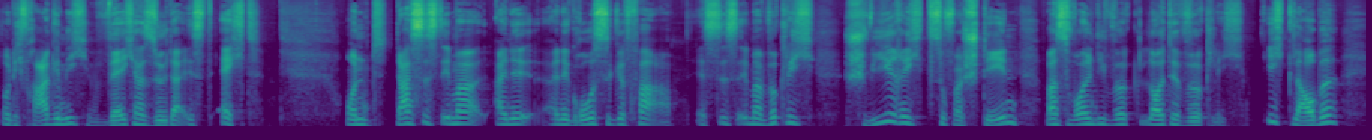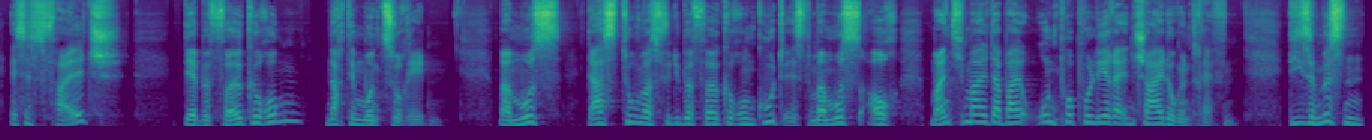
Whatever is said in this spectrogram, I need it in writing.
Und ich frage mich, welcher Söder ist echt? Und das ist immer eine, eine große Gefahr. Es ist immer wirklich schwierig zu verstehen, was wollen die wir Leute wirklich. Ich glaube, es ist falsch, der Bevölkerung nach dem Mund zu reden. Man muss das tun, was für die Bevölkerung gut ist. Man muss auch manchmal dabei unpopuläre Entscheidungen treffen. Diese müssen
